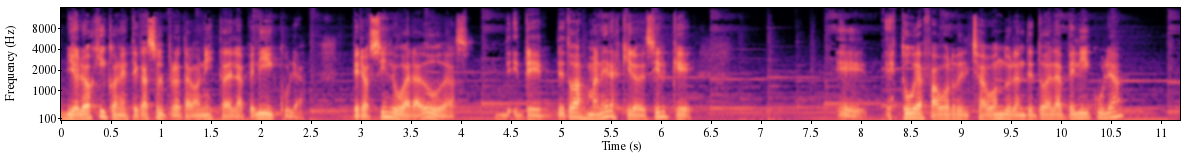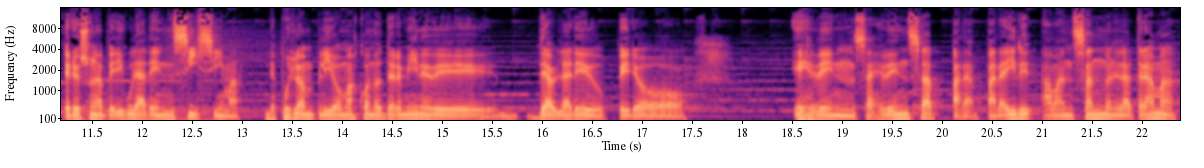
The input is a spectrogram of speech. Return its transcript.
biológico, en este caso el protagonista de la película, pero sin lugar a dudas. De, todas maneras quiero decir que eh, estuve a favor del chabón durante toda la película, pero es una película densísima. Después lo amplío más cuando termine de, de hablar Edu, pero es densa, es densa para, para ir avanzando en la trama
